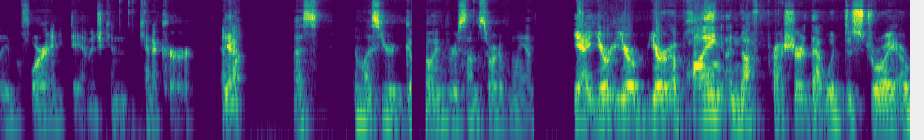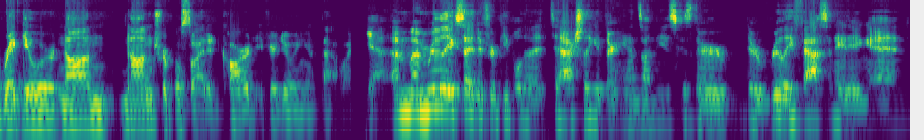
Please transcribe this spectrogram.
to before any damage can can occur. Yeah. Unless unless you're going for some sort of land. Yeah, you're you're you're applying enough pressure that would destroy a regular non non triple sided card if you're doing it that way. yeah, I'm, I'm really excited for people to, to actually get their hands on these because they're they're really fascinating and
